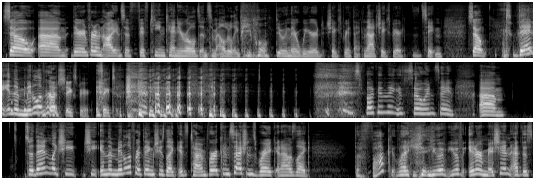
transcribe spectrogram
So um, they're in front of an audience of 15, 10 year olds and some elderly people doing their weird Shakespeare thing. Not Shakespeare, Satan. So then in the middle of her Not Shakespeare. Satan. this fucking thing is so insane. Um, so then like she she in the middle of her thing, she's like, it's time for a concessions break. And I was like, the fuck? Like you have you have intermission at this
